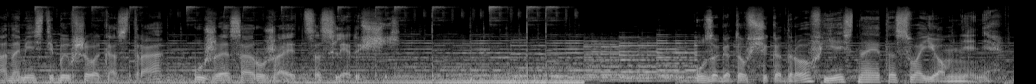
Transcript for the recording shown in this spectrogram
А на месте бывшего костра уже сооружается следующий. У заготовщика дров есть на это свое мнение –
